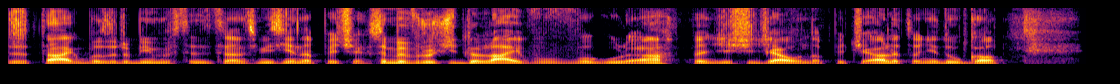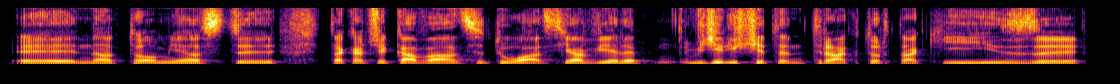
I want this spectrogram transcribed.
że tak, bo zrobimy wtedy transmisję na pycie. Chcemy wrócić do live'ów w ogóle. A, będzie się działo na pycie, ale to niedługo. Natomiast taka ciekawa sytuacja. Wiele, widzieliście ten traktor taki z,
